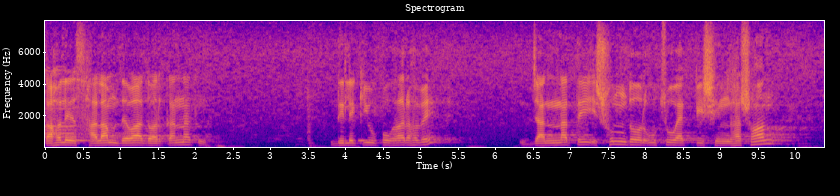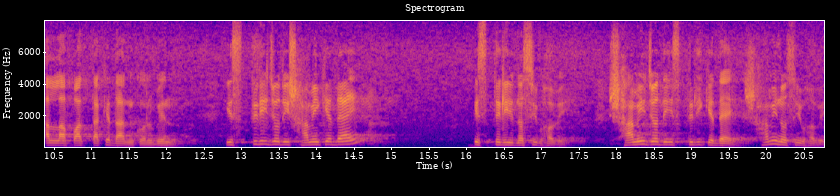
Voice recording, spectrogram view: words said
তাহলে সালাম দেওয়া দরকার নাকি? দিলে কি উপকার হবে? জান্নাতে সুন্দর উঁচু একটি সিংহাসন আল্লাহ পাক তাকে দান করবেন। স্ত্রী যদি স্বামীকে দেয়, স্ত্রী নসিব হবে। স্বামী যদি স্ত্রীকে দেয়, স্বামী নসিব হবে।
